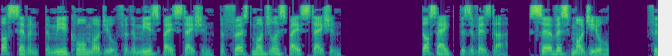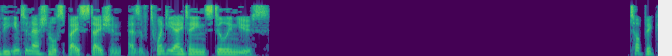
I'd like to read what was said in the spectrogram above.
DOS-7, the Mir core module for the Mir space station, the first modular space station. DOS-8, the Zvezda service module for the International Space Station, as of 2018 still in use. Topic:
